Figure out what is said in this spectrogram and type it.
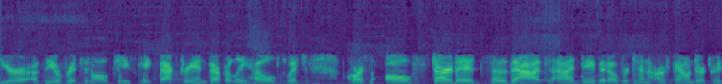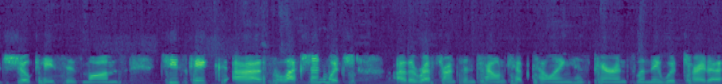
year of the original Cheesecake Factory in Beverly Hills, which, of course, all started so that uh, David Overton, our founder, could showcase his mom's cheesecake uh, selection, which other restaurants in town kept telling his parents when they would try to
